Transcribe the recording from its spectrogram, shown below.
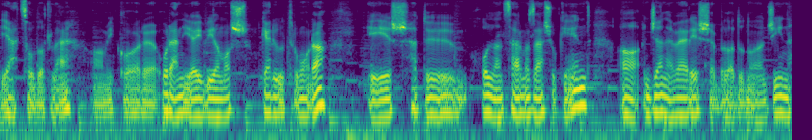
játszódott le, amikor Orániai Vilmos került trónra, és hát ő holland származásúként a Genever és ebből a Jean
